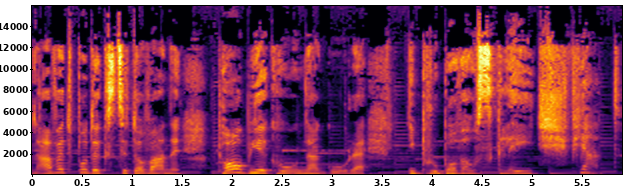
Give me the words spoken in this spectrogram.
nawet podekscytowany, pobiegł na górę i próbował skleić świat.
